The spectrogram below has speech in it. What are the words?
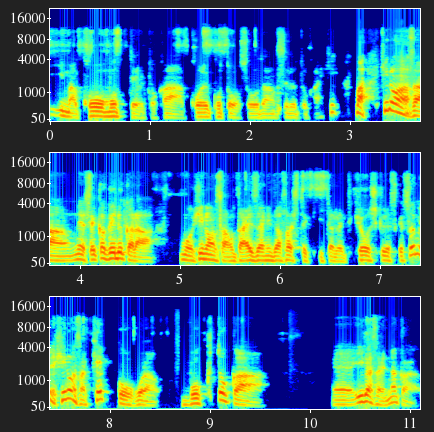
今こう思ってるとか、こういうことを相談するとか。ひまあ、ひろなさんね、せっかくいるから、もうひろなさんを題材に出させていただいて恐縮ですけど、そういう意味でひろなさん結構ほら、僕とか、えーイラさんになんか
